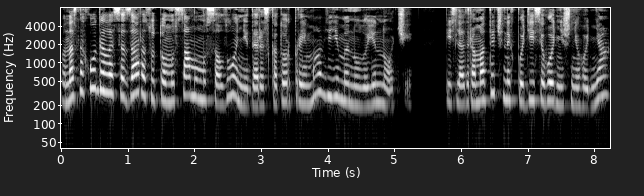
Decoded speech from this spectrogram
Вона знаходилася зараз у тому самому салоні, де рескатор приймав її минулої ночі. Після драматичних подій сьогоднішнього дня,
